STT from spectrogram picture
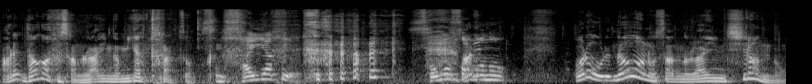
あれ長野さんの LINE が見当たらんぞ。その最悪よ。そもそもの。あれ俺長野さんの LINE 知らんの？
